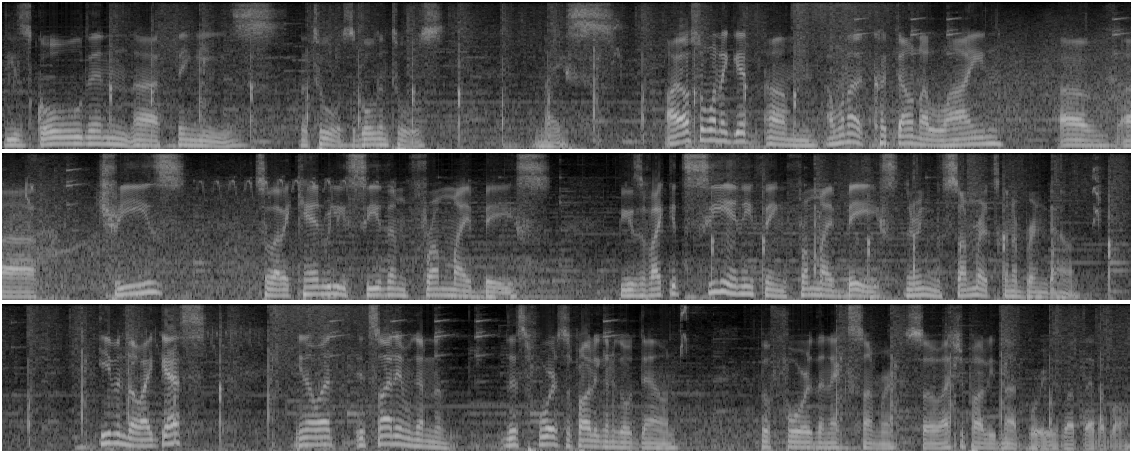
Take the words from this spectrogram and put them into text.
These golden, uh, thingies. The tools. The golden tools. Nice. I also want to get, um... I want to cut down a line of, uh... Trees so that I can't really see them from my base. Because if I could see anything from my base during the summer, it's gonna burn down. Even though I guess, you know what, it's not even gonna, this forest is probably gonna go down before the next summer, so I should probably not worry about that at all.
